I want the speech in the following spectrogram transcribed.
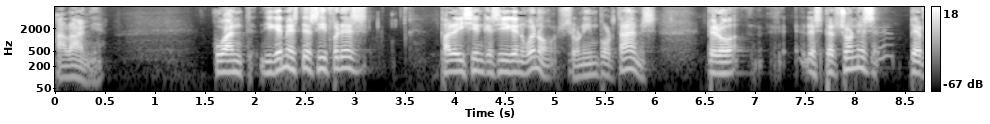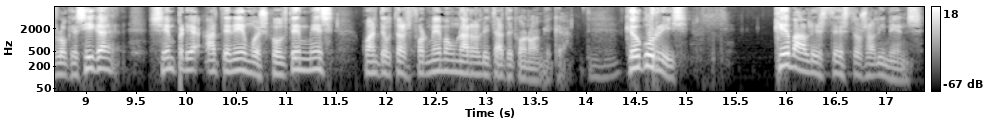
a l'any. Quan diguem aquestes xifres, pareixen que siguen, bueno, són importants, però les persones, per lo que siga, sempre atenem o escoltem més quan ho transformem en una realitat econòmica. Uh -huh. Què ocorreix? Què val aquests aliments?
